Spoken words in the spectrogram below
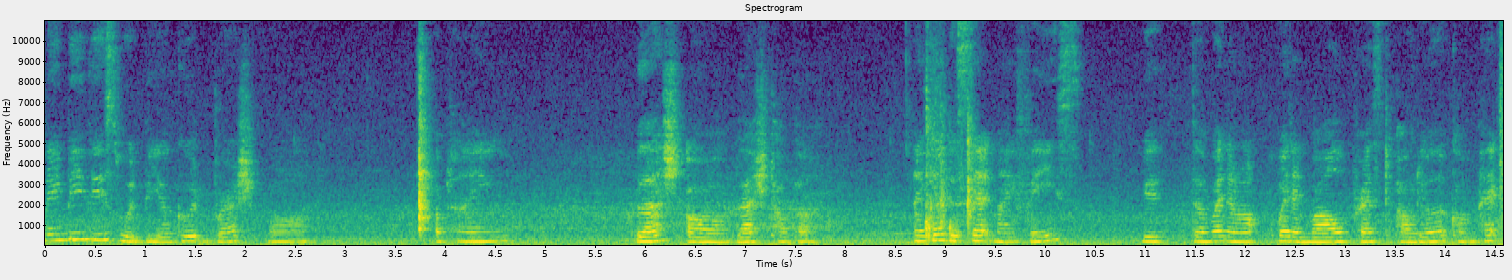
Maybe this would be a good brush for applying blush or blush topper. I'm going to set my face with the Wet n Wet n Wild pressed powder compact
